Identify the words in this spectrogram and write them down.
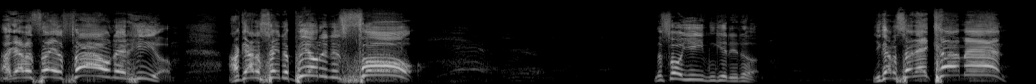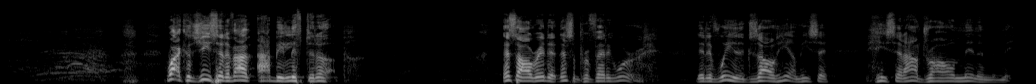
I gotta say it's fire on that hill. I gotta say the building is full before you even get it up. You gotta say they coming. Why? Because Jesus said, if I, I be lifted up. That's already, that's a prophetic word. That if we exalt him, he said, he said, I'll draw all men unto me.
